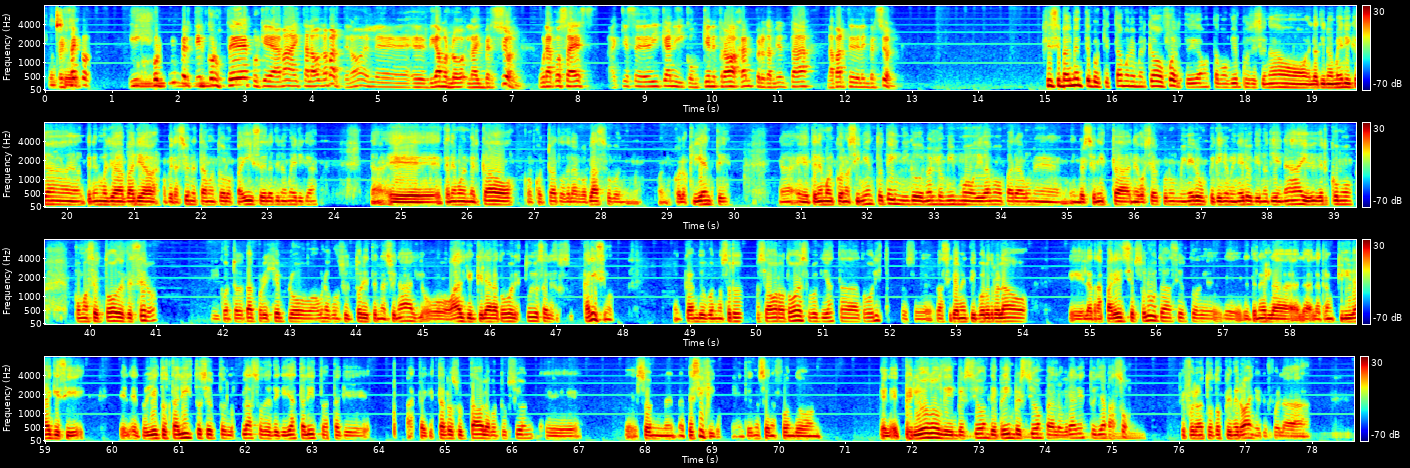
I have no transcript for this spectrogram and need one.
Perfecto. ¿Y por qué invertir con ustedes? Porque además ahí está la otra parte, ¿no? Eh, digamos, la inversión. Una cosa es a qué se dedican y con quiénes trabajan, pero también está la parte de la inversión. Principalmente porque estamos en el mercado fuerte, digamos, estamos bien posicionados en Latinoamérica, tenemos ya varias operaciones, estamos en todos los países de Latinoamérica, eh, tenemos el mercado con contratos de largo plazo con los clientes, eh, tenemos el conocimiento técnico, no es lo mismo, digamos, para un eh, inversionista negociar con un minero, un pequeño minero que no tiene nada y ver cómo, cómo hacer todo desde cero y contratar, por ejemplo, a una consultora internacional o a alguien que le haga todo el estudio sale carísimo. En cambio, con nosotros se ahorra todo eso porque ya está todo listo. Entonces, básicamente, y por otro lado, eh, la transparencia absoluta, ¿cierto? De, tener la, la tranquilidad que si el, proyecto está listo, ¿cierto? Los plazos desde que ya está listo hasta que hasta que está el resultado de la construcción eh, eh, son específicos. Entonces, en el fondo, el, periodo de inversión, de preinversión para lograr esto ya pasó, que fueron estos dos primeros años, que fue la,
